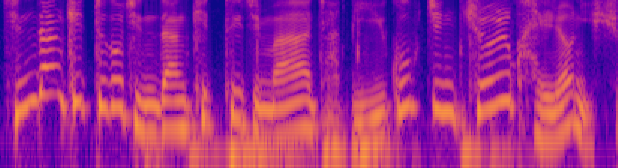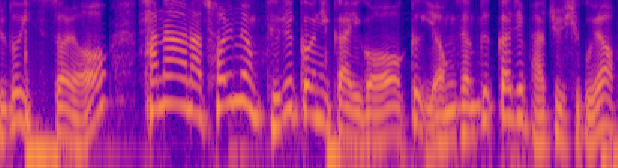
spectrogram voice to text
진단 키트도 진단 키트지만 자, 미국 진출 관련 이슈도 있어요. 하나하나 설명 드릴 거니까 이거 끝, 영상 끝까지 봐주시고요.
